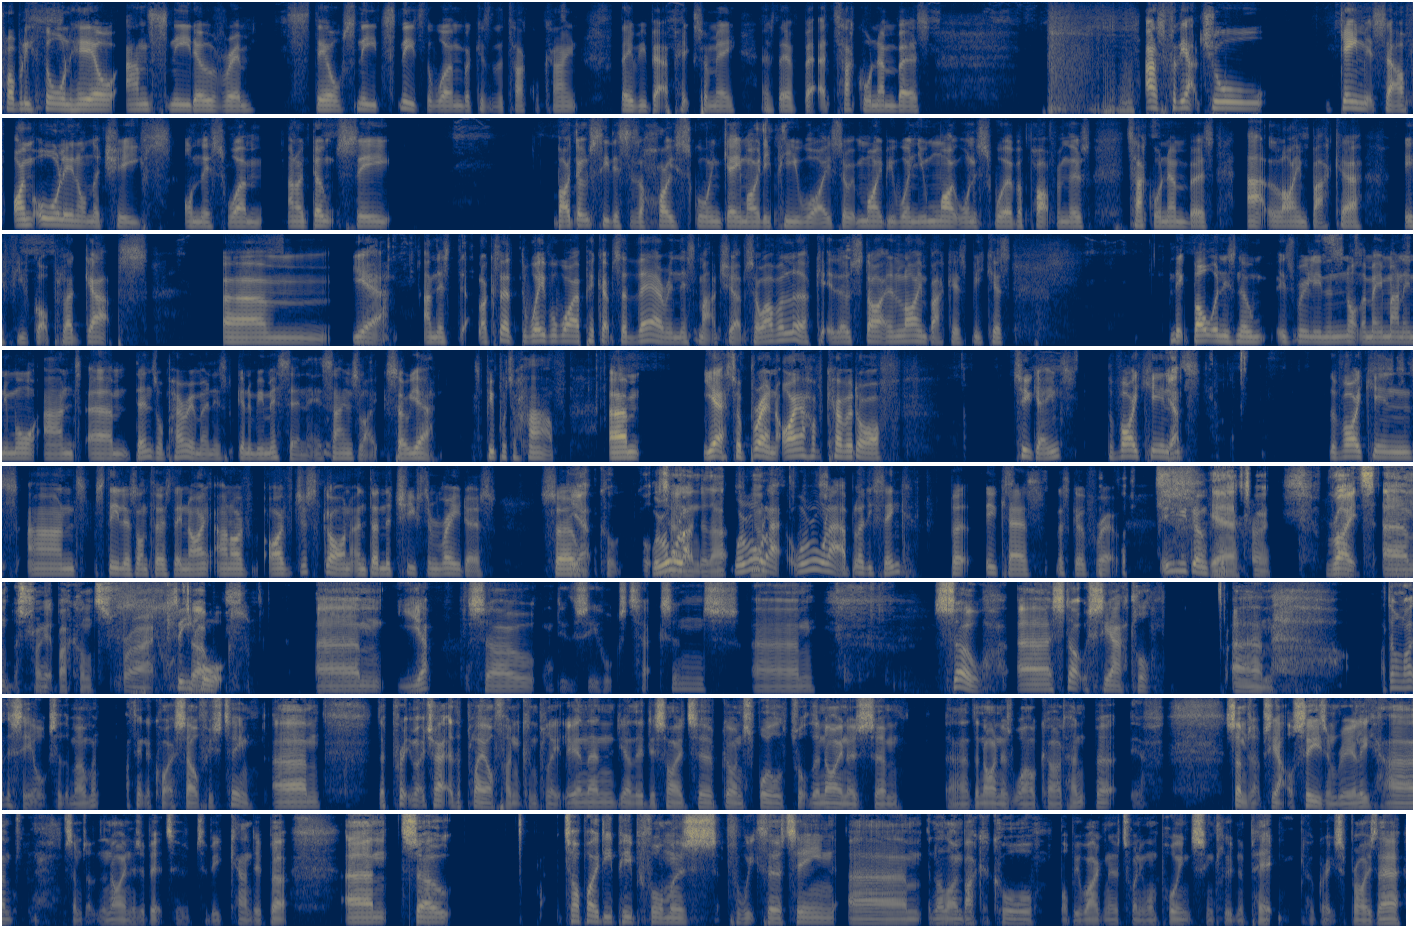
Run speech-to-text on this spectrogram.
probably Thornhill and Sneed over him. Still, Sneed Sneed's the one because of the tackle count. They'd be better picks for me as they have better tackle numbers. As for the actual game itself, I'm all in on the Chiefs on this one, and I don't see, but I don't see this as a high-scoring game IDP wise. So it might be one you might want to swerve apart from those tackle numbers at linebacker if you've got plug gaps. Um, yeah, and there's like I said, the waiver wire pickups are there in this matchup. So have a look at those starting linebackers because Nick Bolton is no is really not the main man anymore, and um, Denzel Perryman is going to be missing. It sounds like so. Yeah, it's people to have. Um, yeah, so Bren, I have covered off two games: the Vikings, the Vikings and Steelers on Thursday night, and I've I've just gone and done the Chiefs and Raiders. So yeah, cool. The we're all at, that. we're all at we're all at a bloody sync, but who cares? Let's go for it. Who you going? Yeah, sorry. Right. Um, let's try and get back on track. So, Seahawks. um, yep. So do the Seahawks Texans. Um, so uh, start with Seattle. Um, I don't like the Seahawks at the moment. I think they're quite a selfish team. Um, they're pretty much out of the playoff hunt completely, and then you know they decide to go and spoil sort of the Niners, um, uh, the Niners wildcard hunt. But if, sums up Seattle's season really. Um, sums up the Niners a bit to to be candid. But um, so top IDP performers for week 13 um, in the linebacker core Bobby Wagner 21 points including a pick. No great surprise there.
